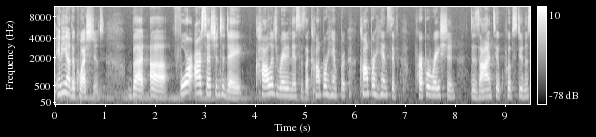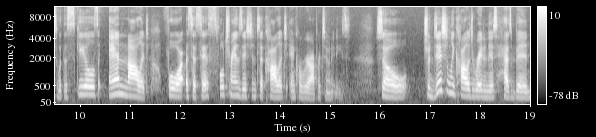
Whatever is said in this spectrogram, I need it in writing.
Any other questions? But uh, for our session today, college readiness is a comprehensive preparation designed to equip students with the skills and knowledge for a successful transition to college and career opportunities. So traditionally, college readiness has been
